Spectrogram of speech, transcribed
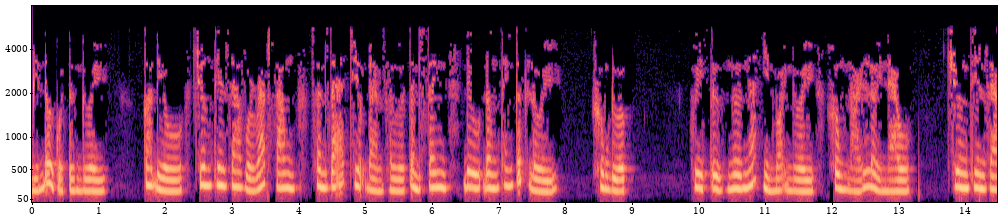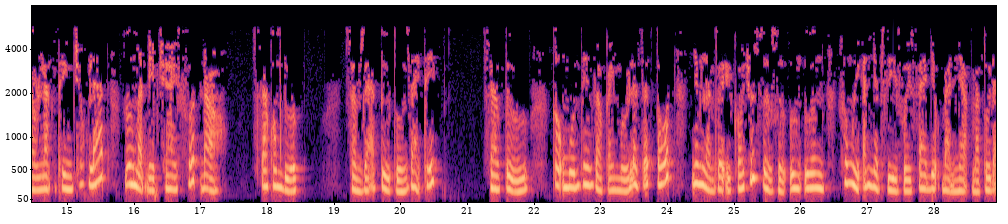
biến đổi của từng người. Có điều, Trương Thiên Gia vừa rap xong, phần dã triệu đàm và hứa tầm xanh đều đồng thanh cất lời. Không được. Huy tử ngơ ngác nhìn mọi người, không nói lời nào. Trương Thiên Giao lặng thinh chốc lát, gương mặt đẹp trai phớt đỏ. Sao không được? Sầm dã từ tốn giải thích. Sao tử, cậu muốn thêm vào cái mới là rất tốt, nhưng làm vậy có chút dở dở ương ương, không hề ăn nhập gì với giai điệu bản nhạc mà tôi đã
